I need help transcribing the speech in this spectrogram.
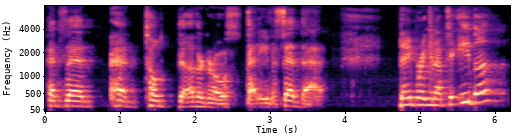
had said, had told the other girls that Eva said that. They bring it up to Eva,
